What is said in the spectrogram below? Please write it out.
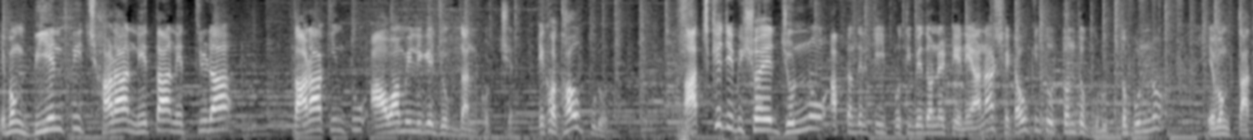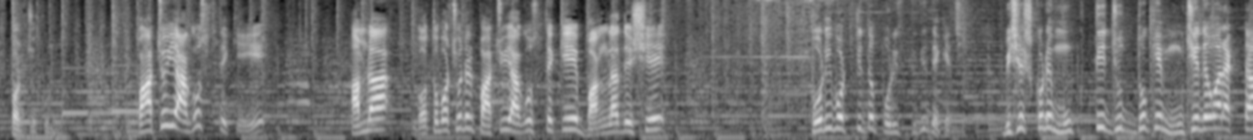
এবং বিএনপি ছাড়া নেতা, নেত্রীরা, তারা কিন্তু আওয়ামী লীগে যোগদান করছেন। কথাও পুরনো। আজকে যে বিষয়ের জন্য আপনাদেরকে এই প্রতিবেদনে টেনে আনা, সেটাও কিন্তু অত্যন্ত গুরুত্বপূর্ণ এবং তাৎপর্যপূর্ণ। পাঁচই আগস্ট থেকে আমরা গত বছরের পাঁচই আগস্ট থেকে বাংলাদেশে পরিবর্তিত পরিস্থিতি দেখেছি। বিশেষ করে মুক্তিযুদ্ধকে মুছে দেওয়ার একটা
